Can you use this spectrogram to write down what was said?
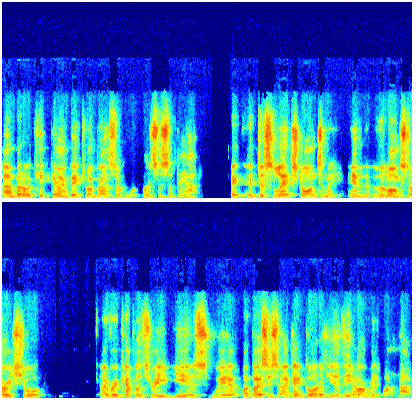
Um, but I kept going back to my brother. So, what's this about? It, it just latched on to me. And the long story short, over a couple of three years where I basically said, okay, God, if you're there, I really want to know.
